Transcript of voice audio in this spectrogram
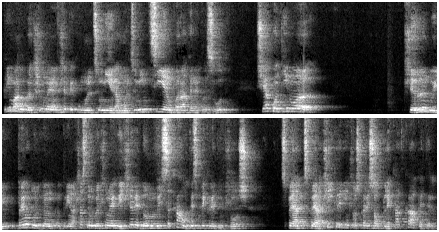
Prima rugăciune începe cu mulțumirea. Mulțumim ție, împărate nevăzut, și ea continuă cerându-i, preotul în, prin această rugăciune îi cere Domnului să caute spre credincioși, spre, spre acei credincioși care și-au plecat capetele.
